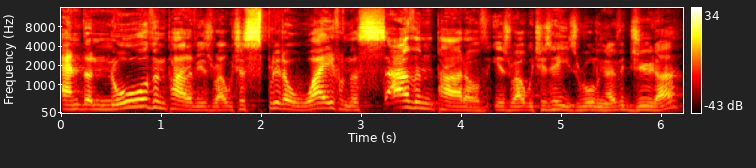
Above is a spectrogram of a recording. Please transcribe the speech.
and the northern part of Israel, which is split away from the southern part of Israel, which is he's ruling over Judah.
